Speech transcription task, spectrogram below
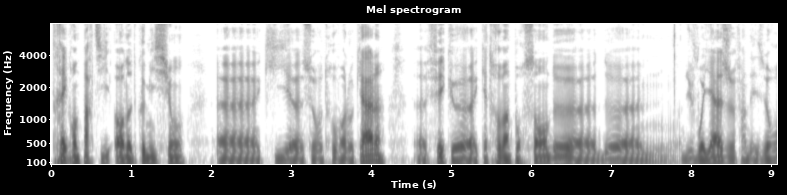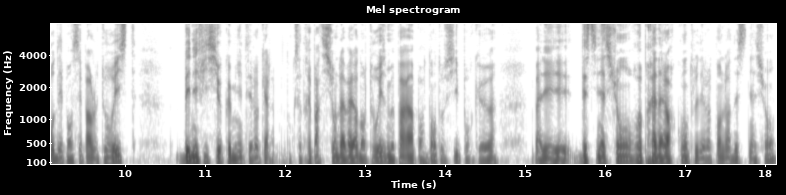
très grande partie hors notre commission euh, qui euh, se retrouve en local, euh, fait que euh, 80% de, du voyage, enfin des euros dépensés par le touriste, bénéficient aux communautés locales. Donc cette répartition de la valeur dans le tourisme me paraît importante aussi pour que bah, les destinations reprennent à leur compte le développement de leur destination,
